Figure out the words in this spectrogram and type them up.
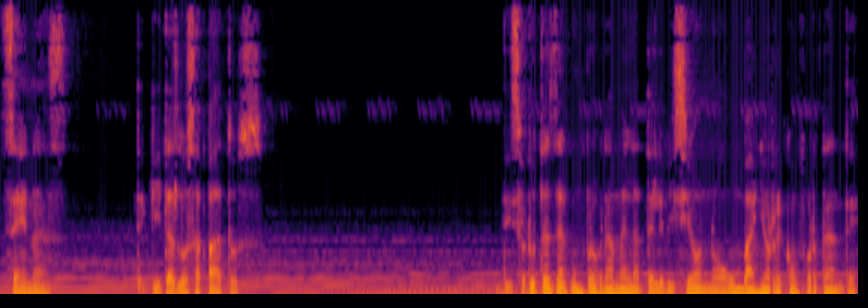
Cenas, te quitas los zapatos, disfrutas de algún programa en la televisión o un baño reconfortante.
